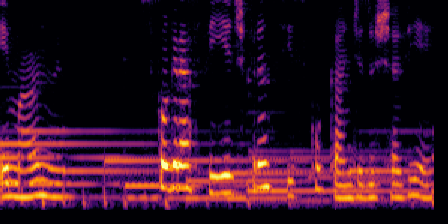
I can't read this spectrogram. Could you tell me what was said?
Emmanuel, psicografia de Francisco Cândido Xavier.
